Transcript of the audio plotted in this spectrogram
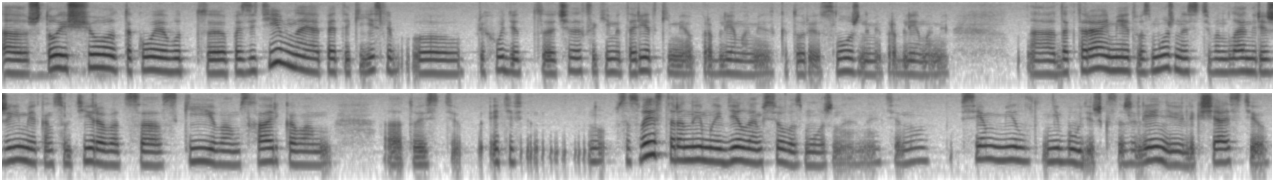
Э, Что еще такое вот э, позитивное, опять-таки, если э, приходит э, человек с какими-то редкими проблемами, которые сложными проблемами, э, доктора имеют возможность в онлайн-режиме консультироваться с Киевом, с Харьковом. Э, То есть эти ну, со своей стороны мы делаем все возможное, знаете, но всем мил не будешь, к сожалению или к счастью.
